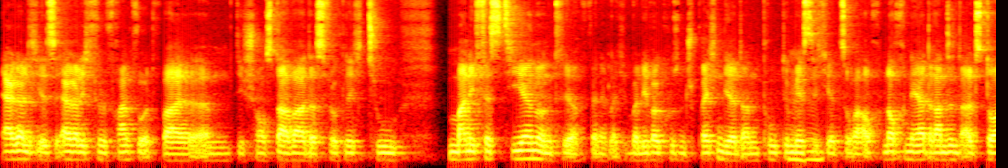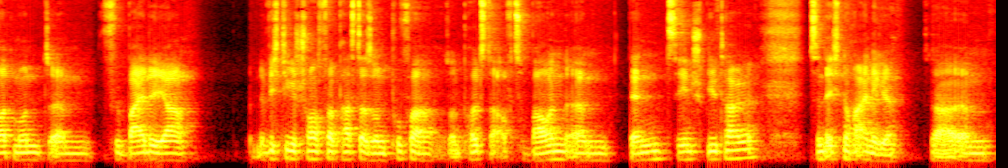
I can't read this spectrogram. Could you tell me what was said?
ärgerlich ist, ärgerlich für Frankfurt, weil ähm, die Chance da war, das wirklich zu manifestieren und ja, wenn wir gleich über Leverkusen sprechen, die ja dann punktemäßig mhm. jetzt sogar auch noch näher dran sind als Dortmund, ähm, für beide ja eine wichtige Chance verpasst, da so einen Puffer, so ein Polster aufzubauen, ähm, denn zehn Spieltage sind echt noch einige. Da ähm,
